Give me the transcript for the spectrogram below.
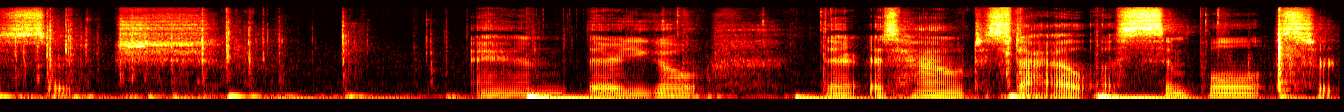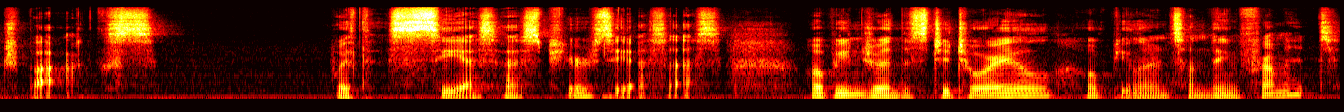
Search. And there you go. There is how to style a simple search box with CSS, pure CSS. Hope you enjoyed this tutorial. Hope you learned something from it.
